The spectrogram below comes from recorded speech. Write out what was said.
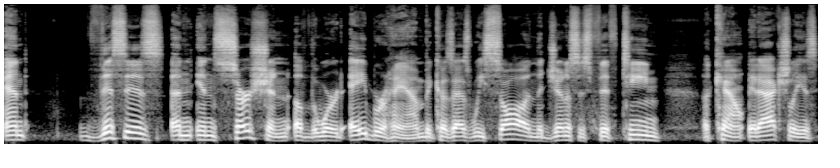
And this is an insertion of the word Abraham because, as we saw in the Genesis 15 account, it actually is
